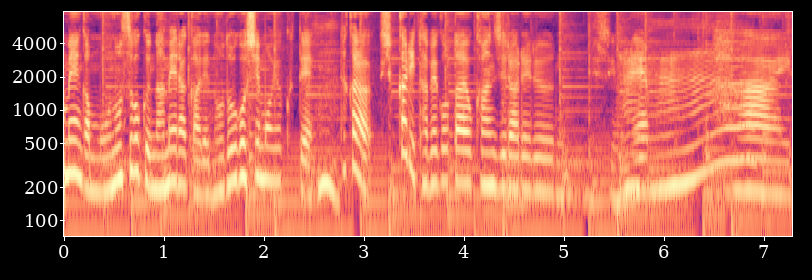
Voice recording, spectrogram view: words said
面がものすごく滑らかで喉越しも良くて、うん、だからしっかり食べ応えを感じられるんですよね。はい。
